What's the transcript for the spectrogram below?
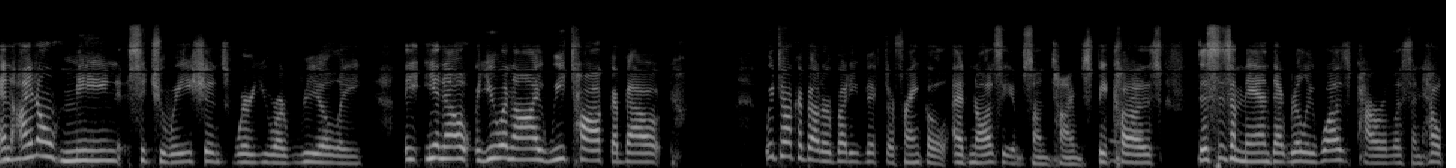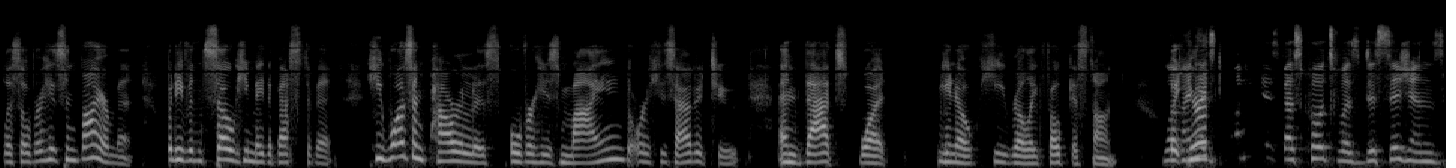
And mm-hmm. i don't mean situations where you are really you know you and i we talk about we talk about our buddy Viktor Frankl ad nauseum sometimes because this is a man that really was powerless and helpless over his environment. But even so, he made the best of it. He wasn't powerless over his mind or his attitude. And that's what, you know, he really focused on. Well, but his, one of his best quotes was decisions,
